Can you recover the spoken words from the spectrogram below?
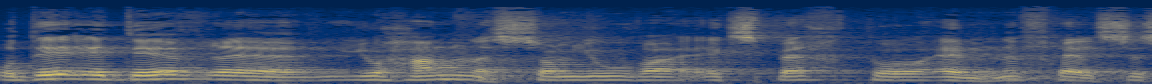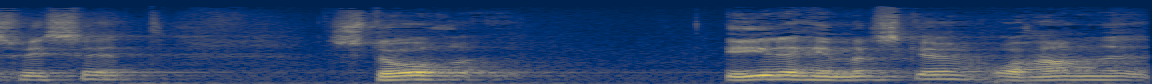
Og det er der eh, Johannes, som jo var ekspert på emnet frelsesvisshet, står i det himmelske, og han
